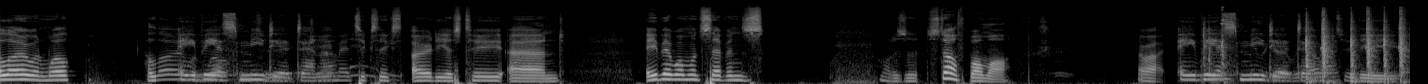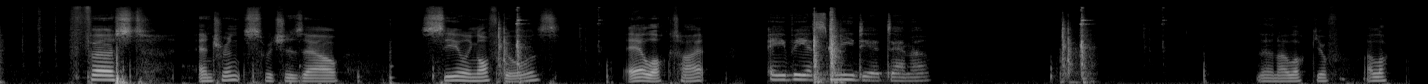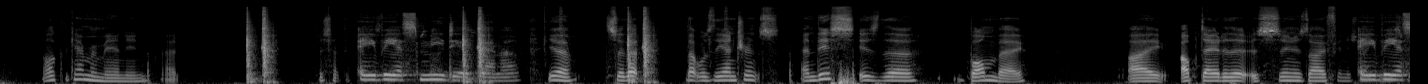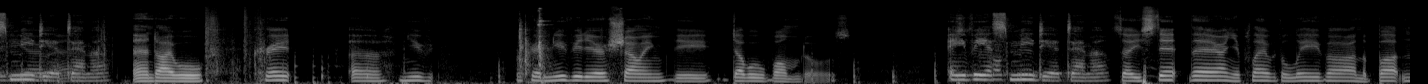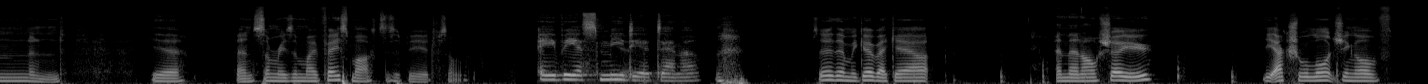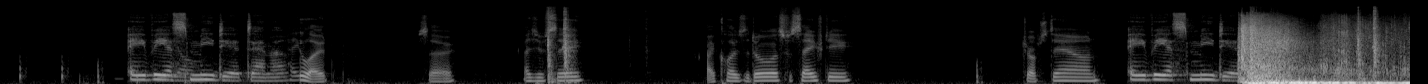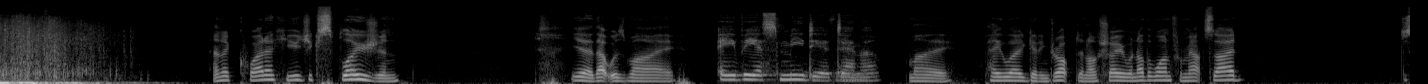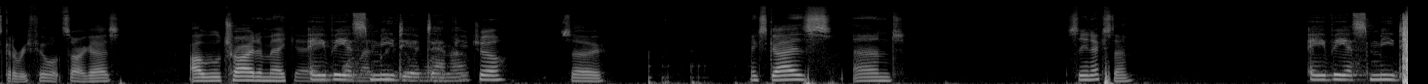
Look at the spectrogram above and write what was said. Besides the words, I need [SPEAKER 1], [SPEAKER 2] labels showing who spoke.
[SPEAKER 1] Hello and wel hello
[SPEAKER 2] AVS
[SPEAKER 1] welcome
[SPEAKER 2] Media
[SPEAKER 1] to
[SPEAKER 2] Demo.
[SPEAKER 1] GM866 ODST and eBay 117's what is it? Stealth Bomber. Alright.
[SPEAKER 2] AVS Media Demo.
[SPEAKER 1] to the first entrance, which is our sealing off doors. Airlock tight.
[SPEAKER 2] AVS Media Demo.
[SPEAKER 1] Then I lock your I lock I lock the cameraman in. I just had to.
[SPEAKER 2] AVS Media Demo.
[SPEAKER 1] Yeah, so that that was the entrance, and this is the bomb bay. I updated it as soon as I finished.
[SPEAKER 2] AVS
[SPEAKER 1] video,
[SPEAKER 2] Media
[SPEAKER 1] and,
[SPEAKER 2] Demo.
[SPEAKER 1] and I will create a new. I'll create a new video showing the double bomb doors.
[SPEAKER 2] AVS Media Demo.
[SPEAKER 1] So you sit there and you play with the lever and the button and yeah, and some reason my face mask disappeared for some.
[SPEAKER 2] AVS Media Demo.
[SPEAKER 1] So then we go back out, and then I'll show you the actual launching of
[SPEAKER 2] AVS
[SPEAKER 1] um,
[SPEAKER 2] Media Demo.
[SPEAKER 1] payload. So, as you'll see, I close the doors for safety. Drops down,
[SPEAKER 2] AVS Media Demo.
[SPEAKER 1] and a quite a huge explosion. Yeah, that was my
[SPEAKER 2] AVS Media Demo.
[SPEAKER 1] my payload getting dropped, and I'll show you another one from outside. Just gotta refill it. Sorry, guys. I will try to make a
[SPEAKER 2] AVS Media
[SPEAKER 1] demo in the future. So, thanks, guys, and see you next time.
[SPEAKER 2] AVS Media.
